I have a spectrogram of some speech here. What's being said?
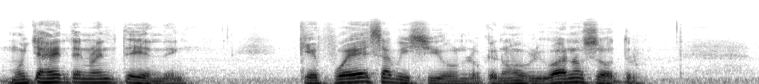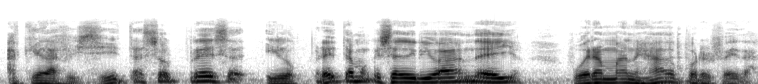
Mucha gente no entiende que fue esa visión lo que nos obligó a nosotros a que las visitas sorpresa y los préstamos que se derivaban de ellos fueran manejados por el FEDA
